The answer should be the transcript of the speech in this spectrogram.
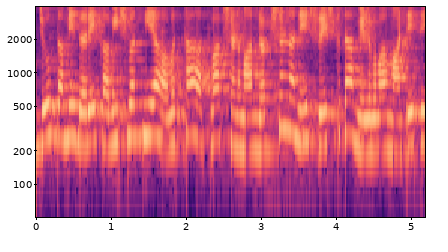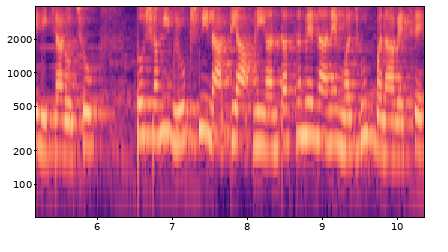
જો તમે દરેક અવિશ્વસનીય અવસ્થા અથવા ક્ષણમાં રક્ષણ અને શ્રેષ્ઠતા મેળવવા માટે તે વિચારો છો, તો શમી વૃક્ષની લાકડી આપણી અંતસંવેદનાને મજબૂત બનાવે છે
